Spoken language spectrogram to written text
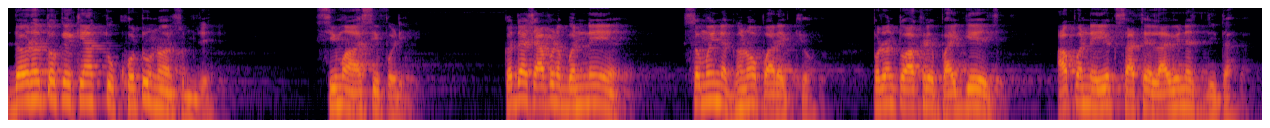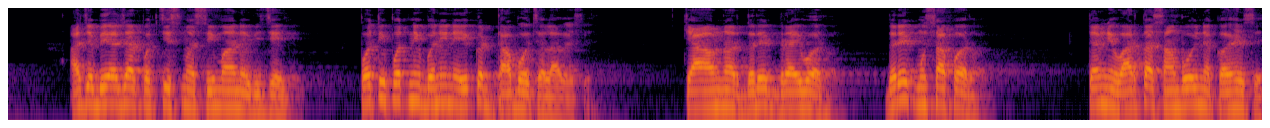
ડર હતો કે ક્યાંક તું ખોટું ન સમજે. સીમા હસી પડી. કદાચ આપણે બંનેએ સમયને ઘણો પારખ્યો, પરંતુ આખરે ભાગ્યે જ આપણને એક સાથે લાવીને જ દીધા. આજે બે હજાર પચીસમાં સીમા અને વિજય પતિ પત્ની બનીને એક જ ઢાબો ચલાવે છે. ત્યાં આવનાર દરેક ડ્રાઈવર, દરેક મુસાફર તેમની વાર્તા સાંભળીને કહે છે,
